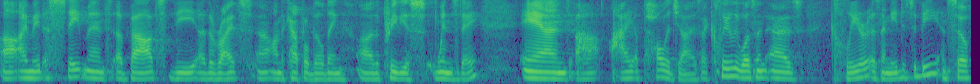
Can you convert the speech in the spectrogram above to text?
uh, I made a statement about the uh, the riots uh, on the Capitol building the previous Wednesday, and I apologize. I clearly wasn't as clear as I needed to be, and so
